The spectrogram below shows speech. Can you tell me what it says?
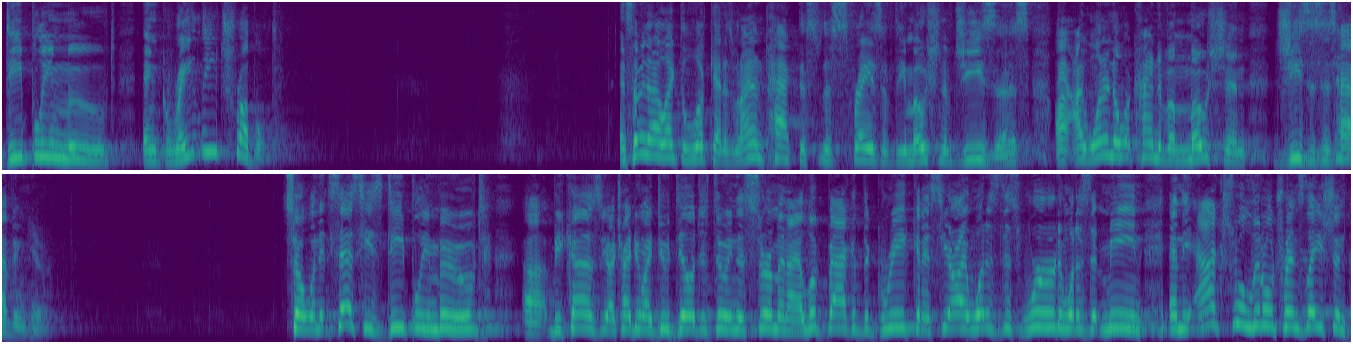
deeply moved, and greatly troubled. And something that I like to look at is when I unpack this, this phrase of the emotion of Jesus, I, I want to know what kind of emotion Jesus is having here. So when it says he's deeply moved, uh, because you know, I try to do my due diligence doing this sermon, I look back at the Greek and I see, all right, what is this word and what does it mean? And the actual literal translation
